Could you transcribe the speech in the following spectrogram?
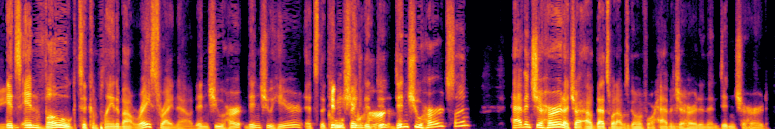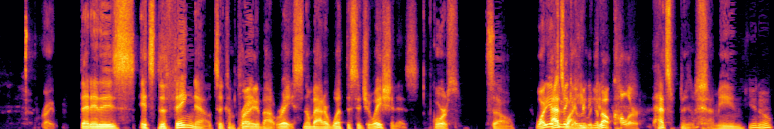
It's in vogue to complain about race right now. Didn't you hear? Didn't you hear? It's the cool Didn't thing to do. Didn't you heard, son? Haven't you heard? I try. Oh, that's what I was going for. Haven't Mm. you heard? And then didn't you heard? Right. That it is. It's the thing now to complain Right. about race, no matter what the situation is. of course So why do you have to make everything about color that's. I mean, you know,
